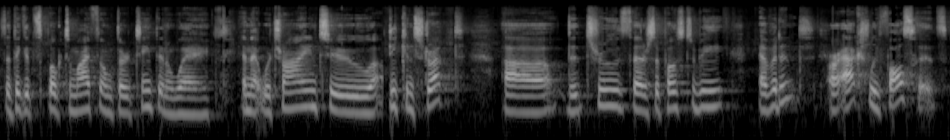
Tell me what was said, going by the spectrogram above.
is I think it spoke to my film 13th in a way, and that we're trying to deconstruct uh, the truths that are supposed to be evident are actually falsehoods,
